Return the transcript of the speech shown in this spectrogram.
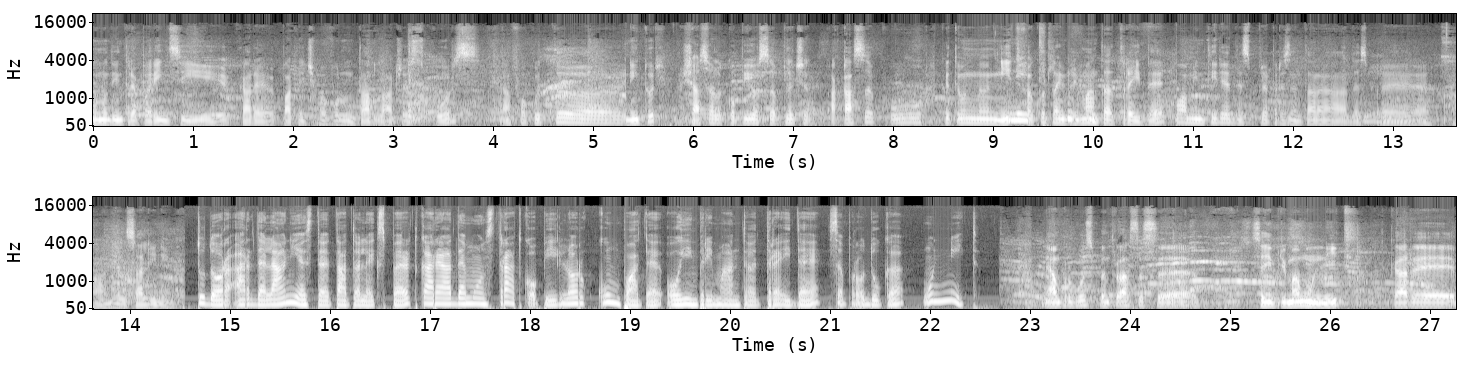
unul dintre părinții care participă voluntar la acest curs a făcut uh, nituri și astfel copiii o să plece acasă cu câte un nit, nit. făcut la imprimanta 3D, o amintire despre prezentarea despre Angel Salini. Tudor Ardelan este tatăl expert care a demonstrat copiilor cum poate o imprimantă 3D să producă un nit. Ne-am propus pentru asta să să imprimăm un nit care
